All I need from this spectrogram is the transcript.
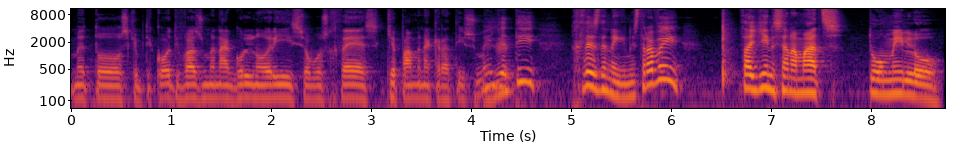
με το σκεπτικό ότι βάζουμε ένα γκολ νωρίς όπως χθες και πάμε να κρατησουμε Γιατί χθες δεν έγινε στραβή. Θα γίνει σε ένα μάτς του ομίλου,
